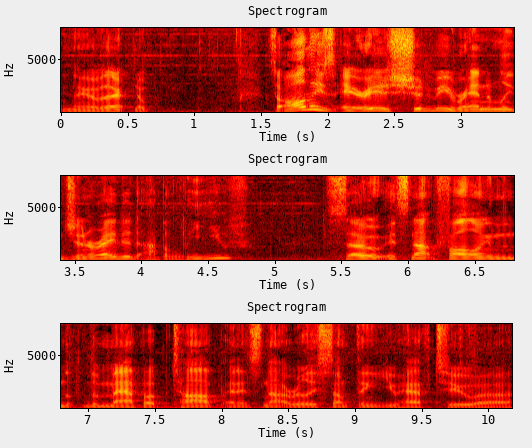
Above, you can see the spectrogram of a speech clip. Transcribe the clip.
Anything over there? Nope. So all these areas should be randomly generated, I believe. So it's not following the- map up top, and it's not really something you have to uh,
